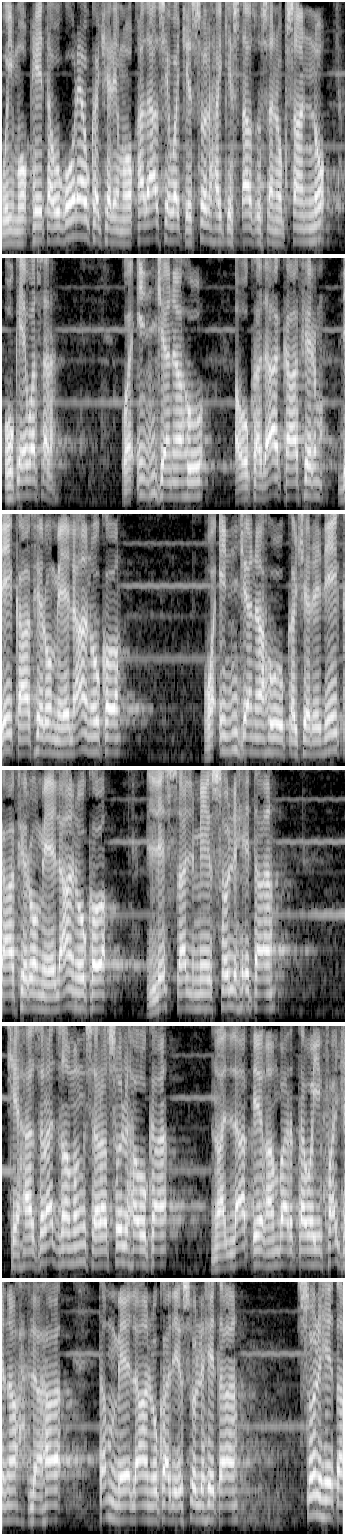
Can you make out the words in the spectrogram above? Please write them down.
وی موقع ته وګوره او که چېرې موقع داسې وه چې صلح کې ستاسو څه نقصان نو وکړئ ورسره و ان جنحو او که دا کافر دې کافرو میلان وکړو و ان جنحو که چېرې دې کافرو میلان وکړو لسلمې صلح ته چې حضرت زمونږ سره صلح وکړه نو الله پیغمبر ته وی فجنح لها تم میلان وکړه دې صلح ته صلح ته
